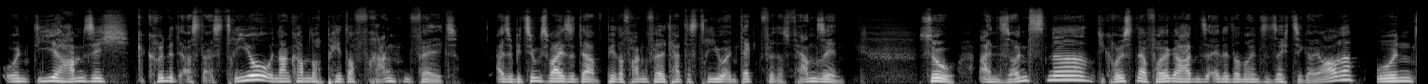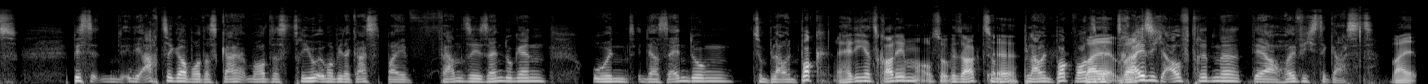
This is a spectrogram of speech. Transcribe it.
Und die haben sich gegründet erst als Trio und dann kam noch Peter Frankenfeld. Also beziehungsweise der Peter Frankenfeld hat das Trio entdeckt für das Fernsehen. So, ansonsten, die größten Erfolge hatten sie Ende der 1960er Jahre und bis in die 80er war das, war das Trio immer wieder Gast bei Fernsehsendungen und in der Sendung zum Blauen Bock. Hätte ich jetzt gerade eben auch so gesagt. Zum äh, Blauen Bock waren weil, sie mit 30 weil, Auftritten der häufigste Gast. Weil,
